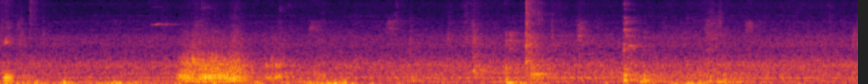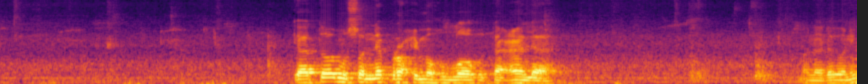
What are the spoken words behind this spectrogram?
Fit Kata Musannif rahimahullahu ta'ala. Mana ada ni?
